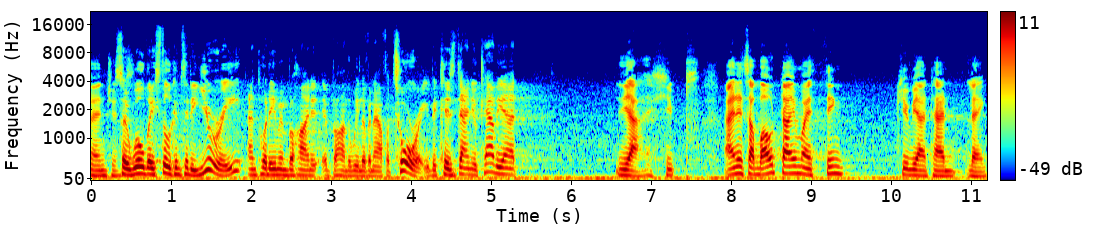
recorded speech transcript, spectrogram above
Engines. So will they still consider Yuri and put him in behind it behind the wheel of an Alpha AlphaTauri? Because Daniel Kvyat, yeah, he, and it's about time I think Kvyat had like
